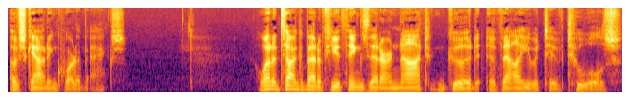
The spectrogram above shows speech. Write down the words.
of scouting quarterbacks. I want to talk about a few things that are not good evaluative tools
